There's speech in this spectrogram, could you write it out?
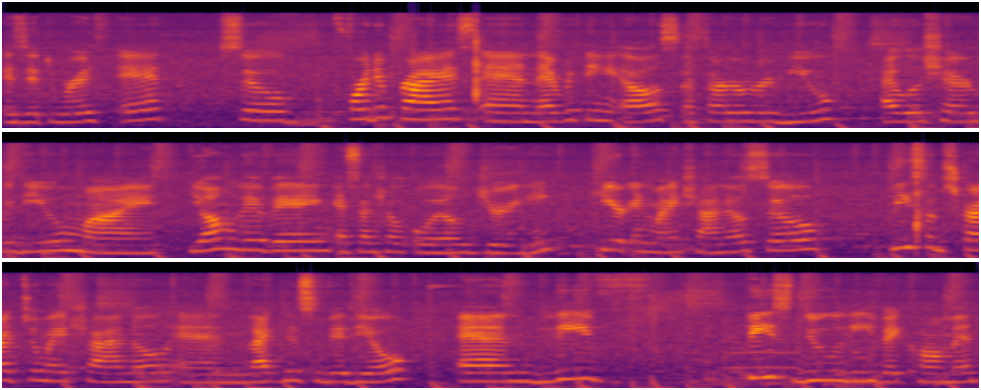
is it worth it? So for the price and everything else a thorough review I will share with you my young living essential oil journey here in my channel. So please subscribe to my channel and like this video. And leave please do leave a comment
